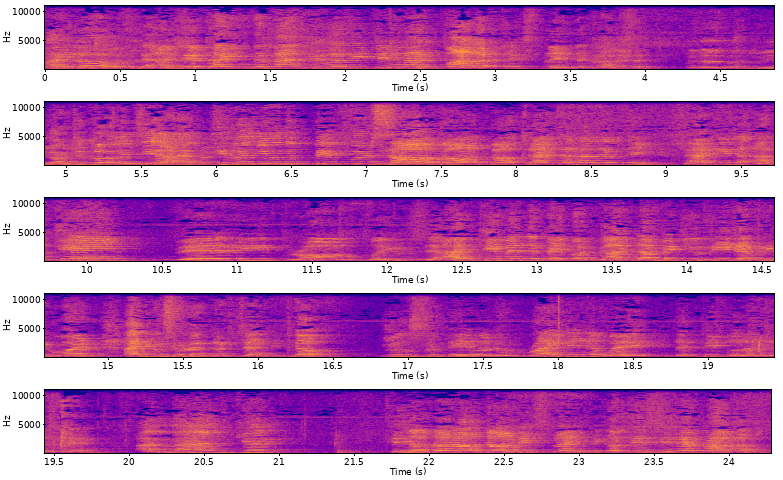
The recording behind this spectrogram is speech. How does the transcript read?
I know, and we are taking the man because he did not bother to explain the concept. But doesn't matter. We- Dr. Govindjee, I have given you the papers. No, don't, no, that's another thing. That is again very wrong for you to say, I've given the paper, God damn it, you read every word and you should understand it. No, you should be able to write in a way that people understand. A man can take. No, no, no, don't explain because this is a problem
